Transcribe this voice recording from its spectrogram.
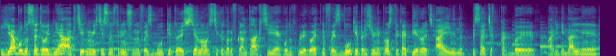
Я буду с этого дня активно вести свою страницу на Фейсбуке, то есть все новости, которые ВКонтакте, я их буду публиковать на Фейсбуке, причем не просто копировать, а именно писать их как бы оригинальные.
